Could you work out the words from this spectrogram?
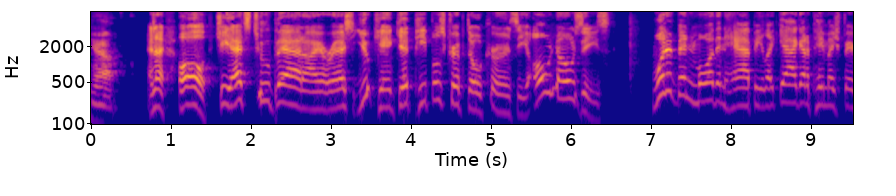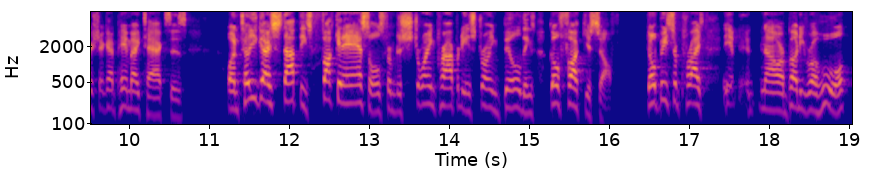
Yeah. And I, oh, gee, that's too bad, IRS. You can't get people's cryptocurrency. Oh, nosies. Would have been more than happy. Like, yeah, I got to pay my fair share. I got to pay my taxes. Well, until you guys stop these fucking assholes from destroying property and destroying buildings, go fuck yourself. Don't be surprised. Now, our buddy Rahul,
